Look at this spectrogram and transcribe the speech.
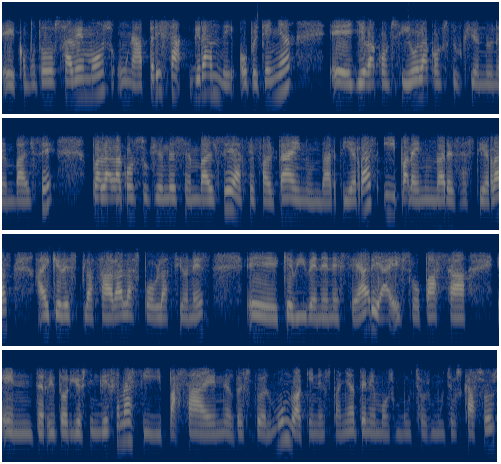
Eh, como todos sabemos, una presa grande o pequeña eh, lleva consigo la construcción de un embalse. Para la construcción de ese embalse hace falta inundar tierras y para inundar esas tierras hay que desplazar a las poblaciones eh, que viven en ese área. Eso pasa en territorios indígenas y pasa en el resto del mundo. Aquí en España tenemos muchos, muchos casos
